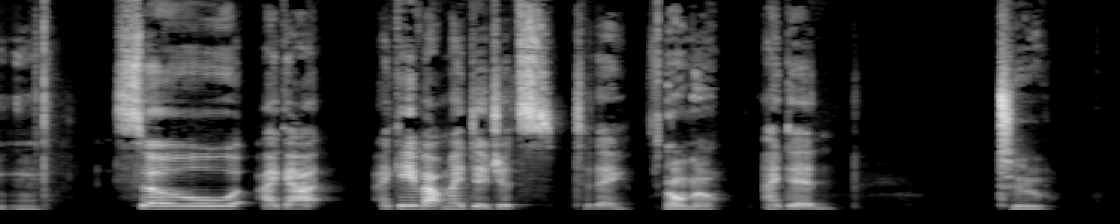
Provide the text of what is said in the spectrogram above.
Mm-mm. So I got, I gave out my digits today. Oh no. I did. Two.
